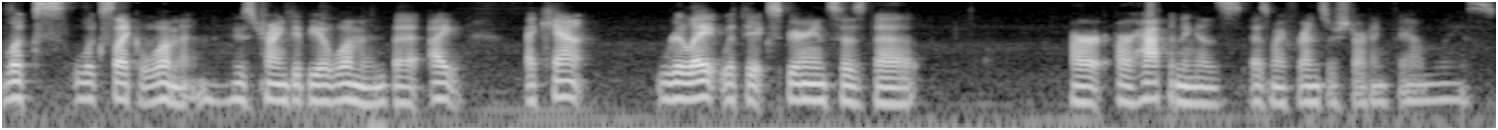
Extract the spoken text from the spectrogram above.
looks looks like a woman who's trying to be a woman, but I I can't relate with the experiences that are are happening as as my friends are starting families.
